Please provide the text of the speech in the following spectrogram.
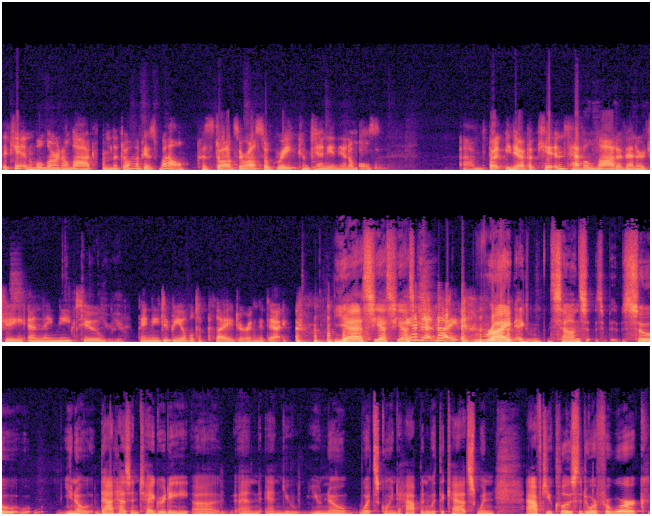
the kitten will learn a lot from the dog as well, because dogs are also great companion animals. Um, but you know, but kittens have a lot of energy, and they need to they need to be able to play during the day. yes, yes, yes, and at night. right. It sounds so you know that has integrity uh, and and you you know what's going to happen with the cats when after you close the door for work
